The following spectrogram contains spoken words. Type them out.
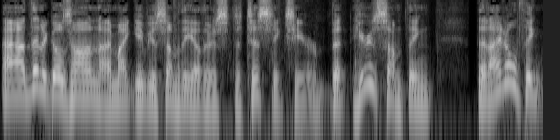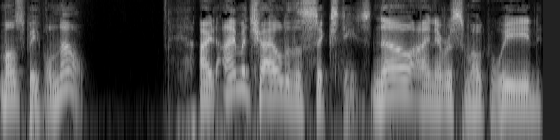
Uh, then it goes on. I might give you some of the other statistics here, but here's something that I don't think most people know. All right, I'm a child of the 60s. No, I never smoked weed.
